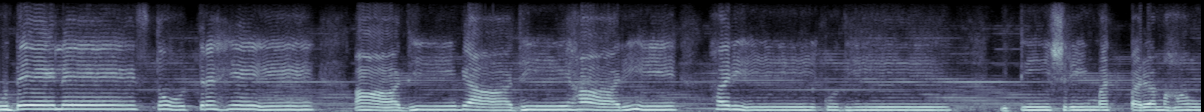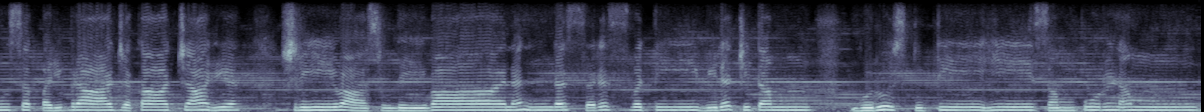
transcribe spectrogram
उदेले स्तोत्र हे आधी परीकुधी इति श्रीमत्परमहंसपरिव्राजकाचार्य श्रीवासुदेवानन्दसरस्वती विरचितं गुरुस्तुतिः सम्पूर्णम्।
